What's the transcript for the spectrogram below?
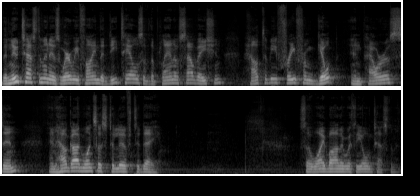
The New Testament is where we find the details of the plan of salvation, how to be free from guilt and power of sin, and how God wants us to live today. So, why bother with the Old Testament?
